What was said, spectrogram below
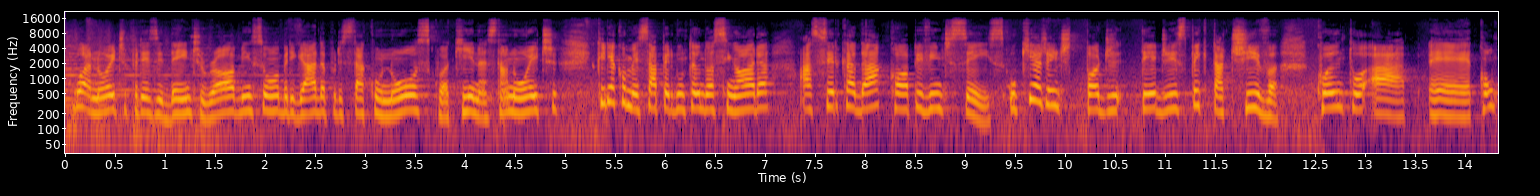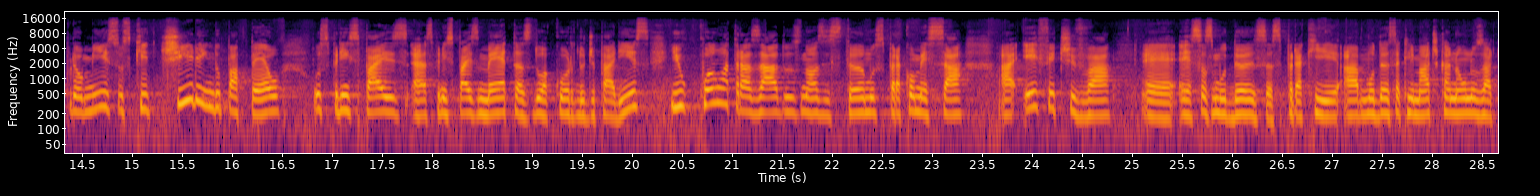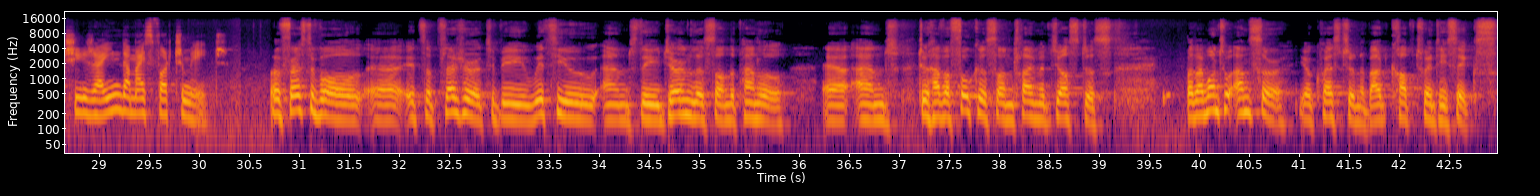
Boa noite, presidente Robinson. Obrigada por estar conosco aqui nesta noite. Eu queria começar perguntando à senhora acerca da COP26. O que a gente pode ter de expectativa quanto a é, compromissos que tirem do papel principais, as principais metas do Acordo de Paris e o quão atrasados nós estamos para começar a efetivar é, essas mudanças, para que a mudança climática não nos atinja ainda mais fortemente? Well, first of all, uh, it's a pleasure to be with you and the journalists on the panel uh, and to have a focus on climate justice. But I want to answer your question about COP26.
